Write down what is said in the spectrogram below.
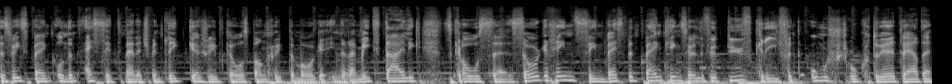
der Swissbank und dem Asset Management liegen, schreibt die Grossbank heute Morgen in einer Mitteilung. Das grosse Sorgenkind, das Investmentbanking, soll für tiefgreifend umstrukturiert werden.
